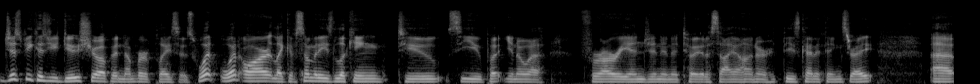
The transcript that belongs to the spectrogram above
just because you do show up in a number of places, what what are like if somebody's looking to see you put you know a Ferrari engine in a Toyota Scion or these kind of things, right? Uh,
